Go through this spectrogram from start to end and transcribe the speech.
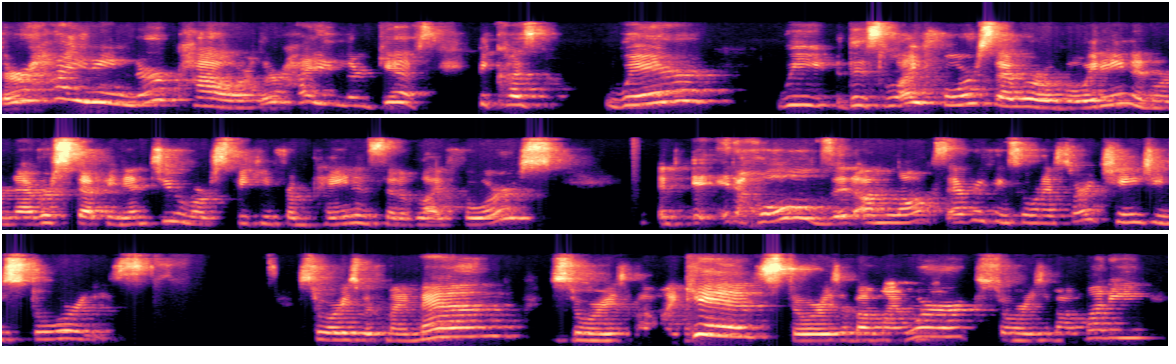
They're hiding their power, they're hiding their gifts because where we, this life force that we're avoiding and we're never stepping into, and we're speaking from pain instead of life force, and it, it holds, it unlocks everything. So when I started changing stories, stories with my man, stories about my kids, stories about my work, stories about money,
